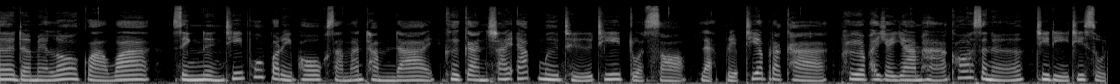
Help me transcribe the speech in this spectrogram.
ร.เดอเมโลกล่าวว่า สิ่งหนึ่งที่ผู้บริโภคสามารถทำได้ คือการใช้แอปมือถือที่ตรวจสอบ และเปรียบเทียบราคา เพื่อพยายามหาข้อเสนอที่ดีที่สุด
